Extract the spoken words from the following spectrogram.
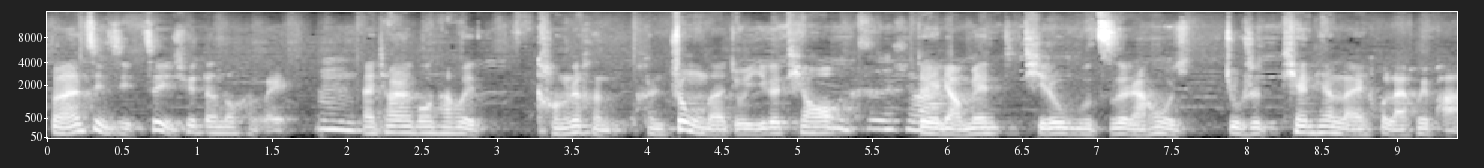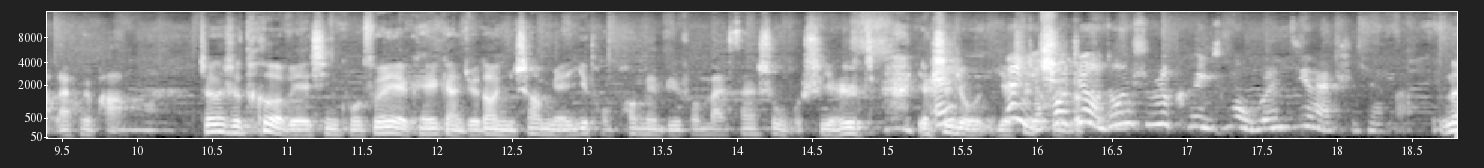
本来自己自己自己去登都很累，嗯，但挑山工他会扛着很很重的，就一个挑物，资是吧？对，两边提着物资，然后我就就是天天来回来回爬，来回爬，哦真的是特别辛苦，所以也可以感觉到你上面一桶泡面，比如说卖三十五十，也是也是有也哎那以。后这种东西是不是可以通过无人机来实现的？那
